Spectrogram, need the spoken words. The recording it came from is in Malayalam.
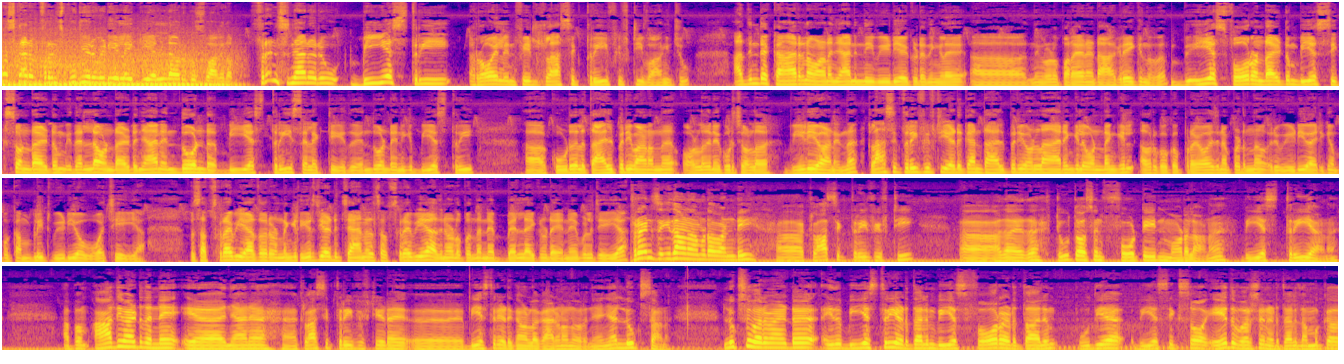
നമസ്കാരം ഫ്രണ്ട്സ്. പുതിയൊരു വീഡിയോയിലേക്ക് എല്ലാവർക്കും സ്വാഗതം. ഫ്രണ്ട്സ് ഞാനൊരു B S three Royal Enfield Classic three fifty വാങ്ങിച്ചു. അതിന്റെ കാരണമാണ് ഞാൻ ഇന്ന് ഈ വീഡിയോയിൽ കൂടെ നിങ്ങളെ നിങ്ങളോട് പറയാനായിട്ട് ആഗ്രഹിക്കുന്നത്. ബി എസ് ഫോർ ഉണ്ടായിട്ടും ബി എസ് സിക്സ് ഉണ്ടായിട്ടും ഇതെല്ലാം ഉണ്ടായിട്ടും ഞാൻ എന്തുകൊണ്ട് ബി എസ് ത്രീ സെലക്ട് ചെയ്തു? എന്തുകൊണ്ട് എനിക്ക് ബി എസ് ത്രീ കൂടുതൽ താല്പര്യമാണെന്ന് ഉള്ളതിനെ കുറിച്ചുള്ള വീഡിയോ ആണ് ഇന്ന്. ക്ലാസിക് ത്രീ ഫിഫ്റ്റി എടുക്കാൻ താല്പര്യമുള്ള ആരെങ്കിലും ഉണ്ടെങ്കിൽ അവർക്കൊക്കെ പ്രയോജനപ്പെടുന്ന ഒരു വീഡിയോ ആയിരിക്കും. അപ്പോൾ കംപ്ലീറ്റ് വീഡിയോ വാച്ച് ചെയ്യുക. അപ്പോൾ സബ്സ്ക്രൈബ് ചെയ്യാത്തവരുണ്ടെങ്കിൽ തീർച്ചയായിട്ടും ചാനൽ സബ്സ്ക്രൈബ് ചെയ്യുക. അതിനോടൊപ്പം തന്നെ ബെൽ ഐക്കണോടെ എനേബിൾ ചെയ്യുക. ഫ്രണ്ട്സ് ഇതാണ് നമ്മുടെ വണ്ടി. ക്ലാസിക് ത്രീ ഫിഫ്റ്റി അതായത് ടൂ തൗസൻഡ് ഫോർട്ടീൻ മോഡലാണ് ബി എസ് ത്രീ ആണ്. അപ്പം ആദ്യമായിട്ട് തന്നെ ഞാൻ ക്ലാസിക് ത്രീ ഫിഫ്റ്റിയുടെ ബി എസ് ത്രീ എടുക്കാനുള്ള കാരണം എന്ന് പറഞ്ഞു കഴിഞ്ഞാൽ ലുക്സ് ആണ്. ലുക്സ് പരമായിട്ട് ഇത് ബി എസ് ത്രീ എടുത്താലും ബി എസ് ഫോർ എടുത്താലും പുതിയ ബി എസ് സിക്സോ ഏത് വെർഷൻ എടുത്താലും നമുക്ക്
